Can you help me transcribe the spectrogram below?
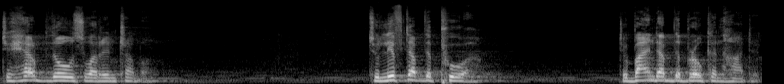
to help those who are in trouble, to lift up the poor, to bind up the brokenhearted.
